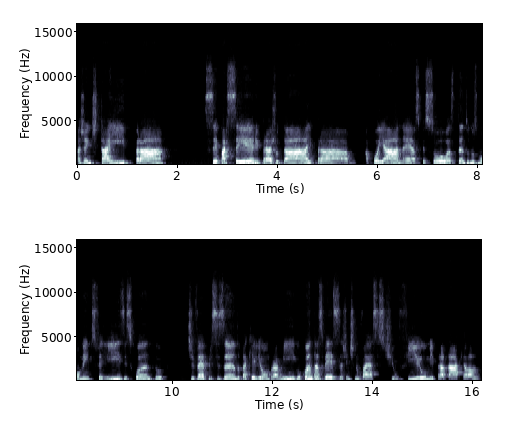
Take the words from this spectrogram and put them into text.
a gente está aí para ser parceiro e para ajudar e para apoiar né, as pessoas, tanto nos momentos felizes quanto estiver precisando daquele ombro amigo. Quantas vezes a gente não vai assistir um filme para dar aquela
